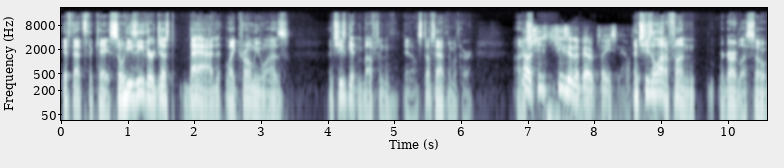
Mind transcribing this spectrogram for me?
if that's the case. So he's either just bad like Chromie was, and she's getting buffed and you know stuff's happening with her. Uh, no, she- she's she's in a better place now. and she's a lot of fun regardless. So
